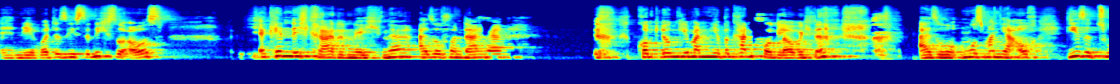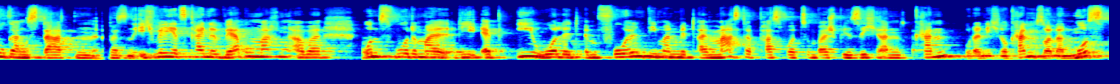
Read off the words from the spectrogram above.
äh, nee, heute siehst du nicht so aus, ich erkenne dich gerade nicht. Ne? Also von daher kommt irgendjemand mir bekannt vor, glaube ich. Ne? Also muss man ja auch diese Zugangsdaten passen. Ich will jetzt keine Werbung machen, aber uns wurde mal die App eWallet empfohlen, die man mit einem Masterpasswort zum Beispiel sichern kann oder nicht nur kann, sondern muss.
